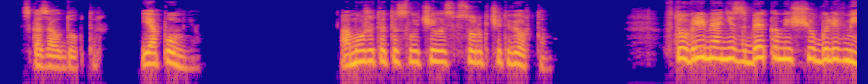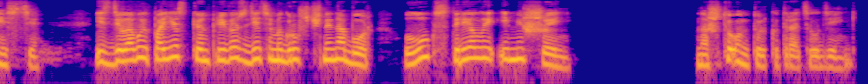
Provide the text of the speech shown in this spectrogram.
— сказал доктор. «Я помню». А может, это случилось в сорок четвертом. В то время они с Беком еще были вместе — из деловой поездки он привез детям игрушечный набор — лук, стрелы и мишень. На что он только тратил деньги.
